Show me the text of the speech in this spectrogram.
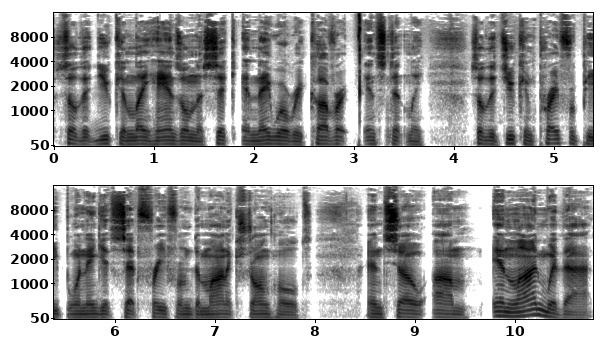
so that you can lay hands on the sick and they will recover instantly so that you can pray for people and they get set free from demonic strongholds. And so, um, in line with that,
